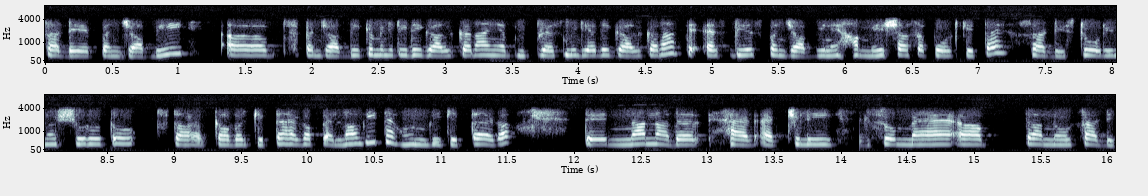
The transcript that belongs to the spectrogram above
ਸਾਡੇ ਪੰਜਾਬੀ ਅਹ, ਪੰਜਾਬੀ ਕਮਿਊਨਿਟੀ ਦੀ ਗੱਲ ਕਰਾਂ ਜਾਂ ਪ੍ਰੈਸ ਮੀਡੀਆ ਦੀ ਗੱਲ ਕਰਾਂ ਤੇ ਐਸਬੀਐਸ ਪੰਜਾਬੀ ਨੇ ਹਮੇਸ਼ਾ ਸਪੋਰਟ ਕੀਤਾ ਹੈ। ਸਾਡੀ ਸਟੋਰੀ ਨੂੰ ਸ਼ੁਰੂ ਤੋਂ ਕਵਰ ਕੀਤਾ ਹੈਗਾ ਪਹਿਲਾਂ ਵੀ ਤੇ ਹੁਣ ਵੀ ਕੀਤਾ ਹੈਗਾ। ਤੇ none other had actually so ਮੈਂ ਅਹ, ਤੁਹਾਨੂੰ ਸਾਡੀ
